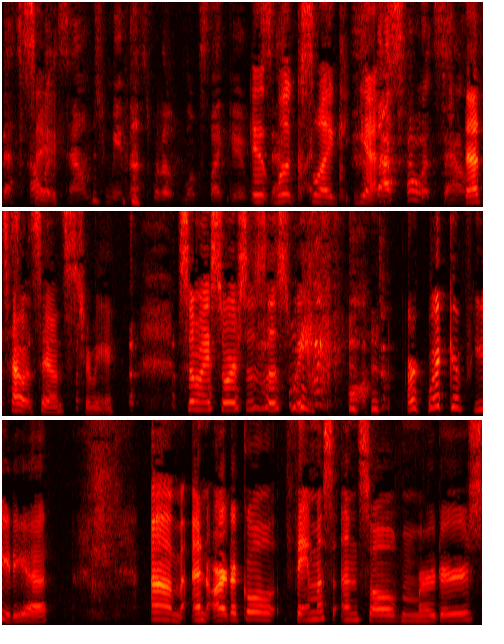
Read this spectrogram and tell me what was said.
That's how Say. it sounds to me. and That's what it looks like. It, It looks like yes. That's how it sounds. That's how it sounds to me. So my sources this week Oh are Wikipedia. Um, an article, Famous Unsolved Murders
